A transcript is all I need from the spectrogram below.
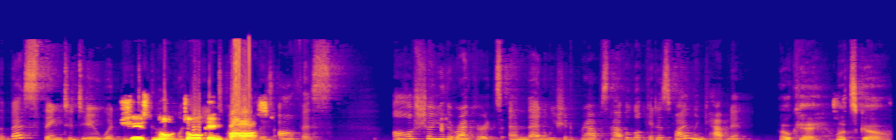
the best thing to do would be She's to come not with me talking to my fast. father's office. I'll show you the records, and then we should perhaps have a look at his filing cabinet. Okay, let's go.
